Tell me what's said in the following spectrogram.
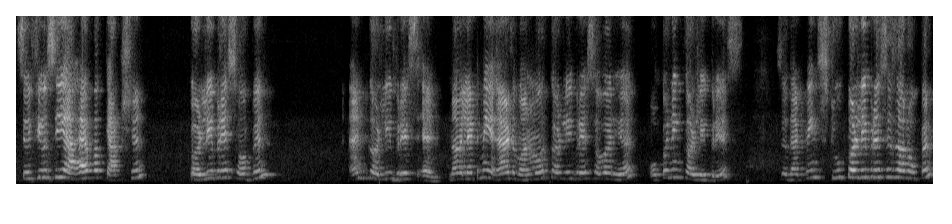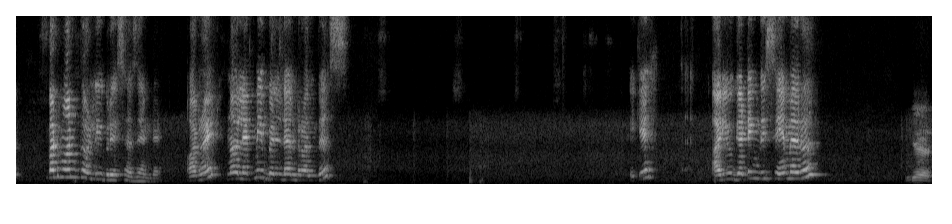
So if you see, I have a caption, curly brace open and curly brace end. Now let me add one more curly brace over here, opening curly brace. So that means two curly braces are open, but one curly brace has ended. All right. Now let me build and run this. Okay. Are you getting the same error? Yes,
